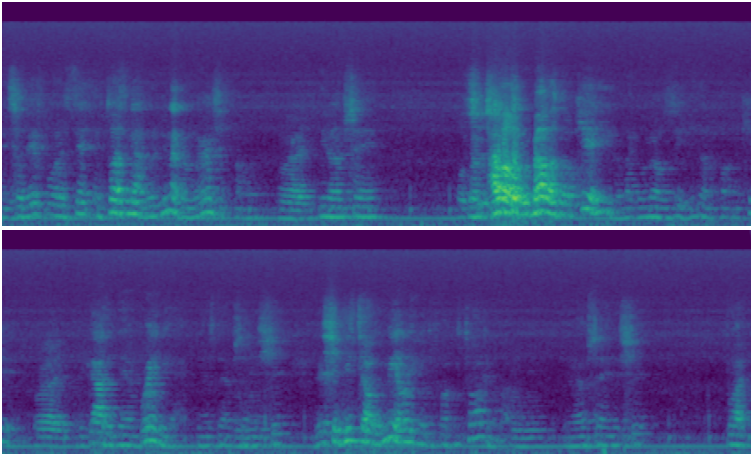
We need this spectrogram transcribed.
And so therefore, in a sense, and plus, you're not, you're not gonna learn shit from them. Right. You know what I'm saying? Well, Cisco- I don't think Ramelo's no kid either, like Rammellzee. He's not a fucking kid. Right. The guy's a damn brainiac. You understand what I'm saying? Mhm. Shit. This shit he's telling me, I don't even know what the fuck he's talking about. Mhm. You know what I'm saying? This shit. But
